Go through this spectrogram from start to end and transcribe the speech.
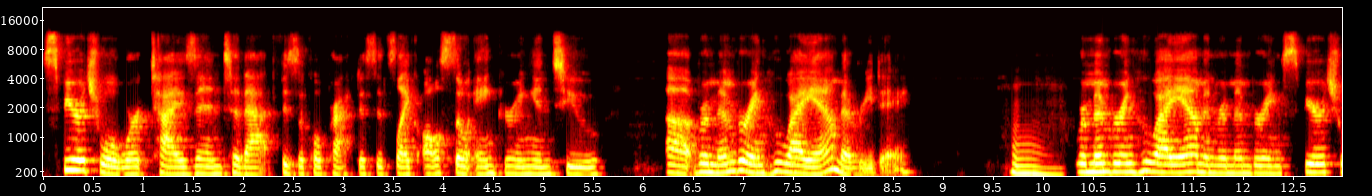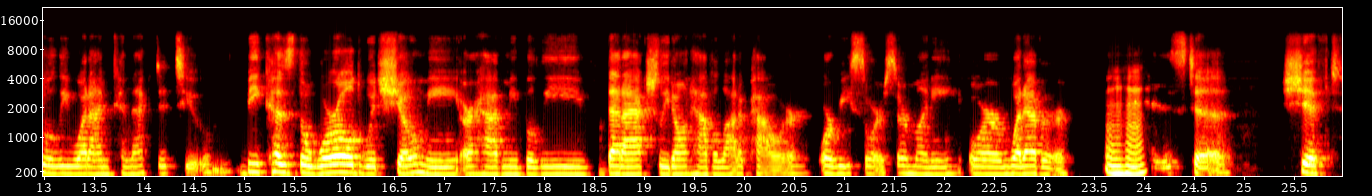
spiritual work ties into that physical practice. It's like also anchoring into uh, remembering who I am every day. Hmm. Remembering who I am and remembering spiritually what I'm connected to, because the world would show me or have me believe that I actually don't have a lot of power or resource or money or whatever mm-hmm. is to shift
